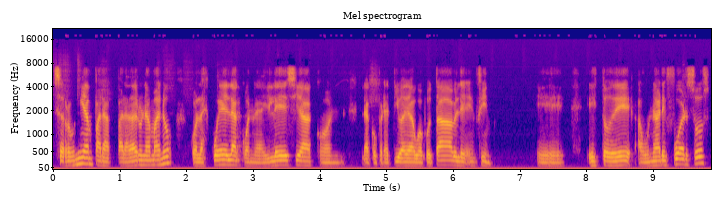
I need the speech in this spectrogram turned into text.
se reunían para, para dar una mano con la escuela, con la iglesia, con la cooperativa de agua potable, en fin. Eh, esto de aunar esfuerzos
